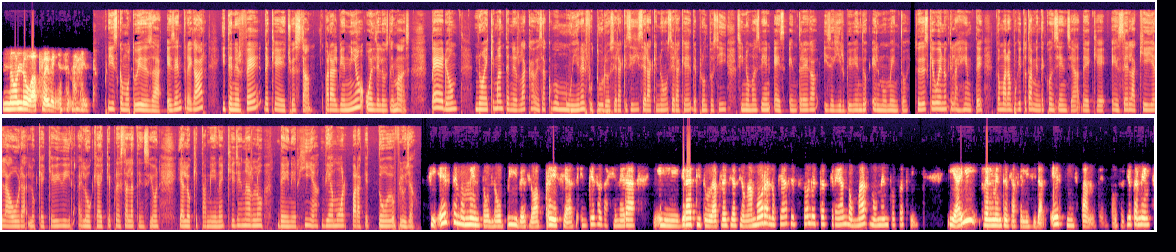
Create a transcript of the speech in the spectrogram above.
no lo apruebe en ese momento. Pris, como tú dices, es entregar y tener fe de que hecho está para el bien mío o el de los demás, pero no hay que mantener la cabeza como muy en el futuro, será que sí, será que no, será que de pronto sí, sino más bien es entrega y seguir viviendo el momento. Entonces qué bueno que la gente tomara un poquito también de conciencia de que es el aquí y el ahora lo que hay que vivir, a lo que hay que prestarle atención y a lo que también hay que llenarlo de energía, de amor para que todo fluya. Si este momento lo vives, lo aprecias, empiezas a generar gratitud, apreciación, amor a lo que haces, solo estás creando más momentos así. Y ahí realmente es la felicidad, este instante. Entonces yo también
